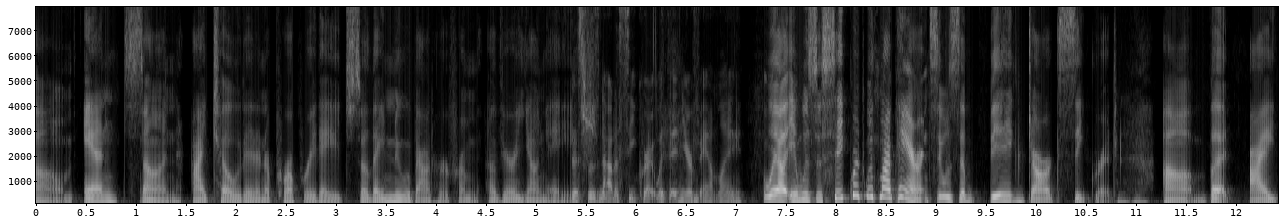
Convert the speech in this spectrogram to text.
um, and son, I told at an appropriate age. So they knew about her from a very young age. This was not a secret within your family. Well, it was a secret with my parents. It was a big, dark secret. Mm-hmm. Um, but I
